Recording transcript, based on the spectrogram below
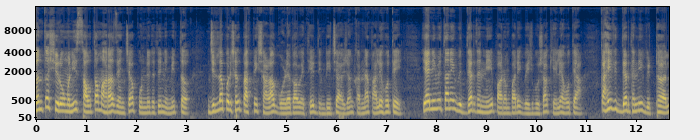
संत शिरोमणी सावता महाराज यांच्या पुण्यतिथीनिमित्त जिल्हा परिषद प्राथमिक शाळा गोळेगाव येथे दिंडीचे आयोजन करण्यात आले होते. या निमित्ताने विद्यार्थ्यांनी पारंपरिक वेशभूषा केल्या होत्या. काही विद्यार्थ्यांनी विठ्ठल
